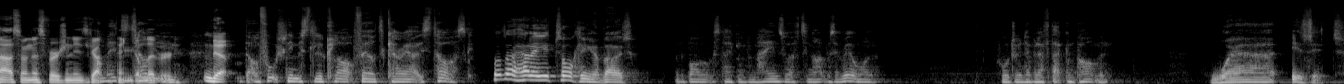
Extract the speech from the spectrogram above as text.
Ah, so in this version, he's got the thing delivered. you Yep. That unfortunately, Mr. Leclerc failed to carry out his task. What the hell are you talking about? The bomb that was taken from Hainsworth tonight was a real one. Forgery never left that compartment. Where is it?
